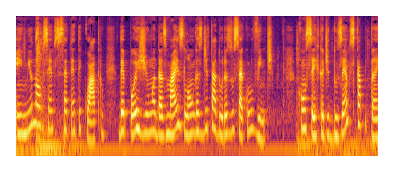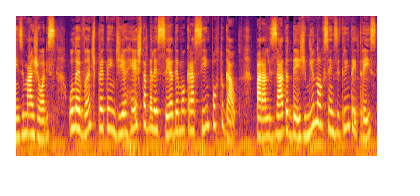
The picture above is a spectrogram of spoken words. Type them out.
em 1974, depois de uma das mais longas ditaduras do século XX. Com cerca de 200 capitães e majores, o Levante pretendia restabelecer a democracia em Portugal, paralisada desde 1933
